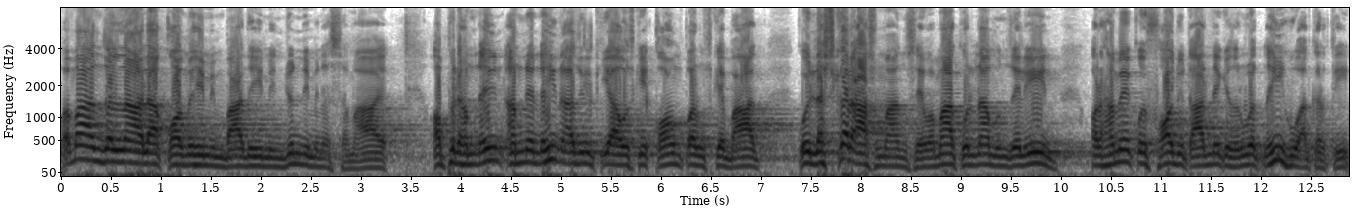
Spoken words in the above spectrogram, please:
वमा अनजलना अला कौम ही मिन बाद ही मिन जुन्द मिन समाए। और फिर हम नहीं हमने नहीं नाजिल किया उसकी कौम पर, उसके बाद कोई लश्कर आसमान से। वमा कुन्ना मुंजलिन, और हमें कोई फ़ौज उतारने की ज़रूरत नहीं हुआ करती।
